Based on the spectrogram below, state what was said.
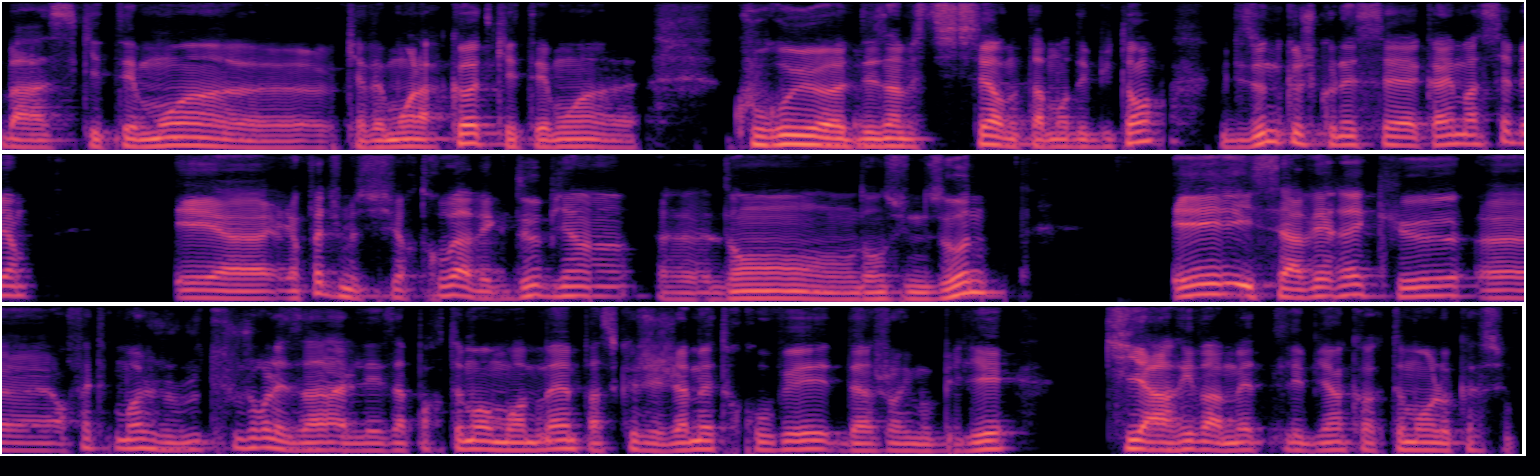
bah, ce qui était moins. Euh, qui avait moins la cote, qui était moins couru des investisseurs, notamment débutants, mais des zones que je connaissais quand même assez bien. Et, en fait, je me suis retrouvé avec deux biens dans, dans une zone. Et il s'est avéré que, en fait, moi, je loue toujours les, les appartements moi-même parce que j'ai jamais trouvé d'agent immobilier qui arrive à mettre les biens correctement en location.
